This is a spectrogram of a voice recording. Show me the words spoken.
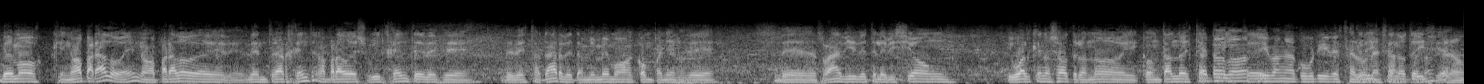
vemos que no ha parado, ¿eh? No ha parado de, de- de entrar gente, no ha parado de subir gente desde, desde esta tarde. También vemos a compañeros de, de radio y de televisión, igual que nosotros, ¿no? Y contando esta Que todos triste, iban a cubrir este lunes noticia. Pero-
